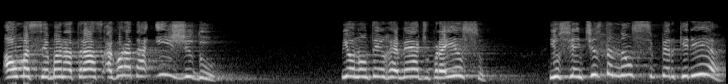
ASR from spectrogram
há uma semana atrás, agora está ígido. E eu não tenho remédio para isso. E o cientista não se perquiria.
